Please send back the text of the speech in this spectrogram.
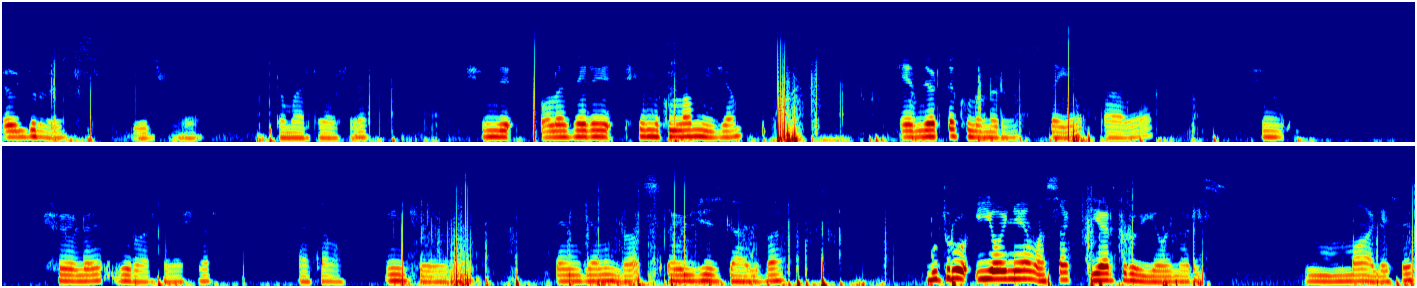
Öldürürüz diye düşünüyorum arkadaşlar. Şimdi o lazeri şimdi kullanmayacağım. M4'te kullanırız dayı abi. Şimdi şöyle dur arkadaşlar. Ha tamam. İn şöyle. Benim canım da. Öleceğiz galiba. Bu turu iyi oynayamazsak diğer turu iyi oynarız. Maalesef.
